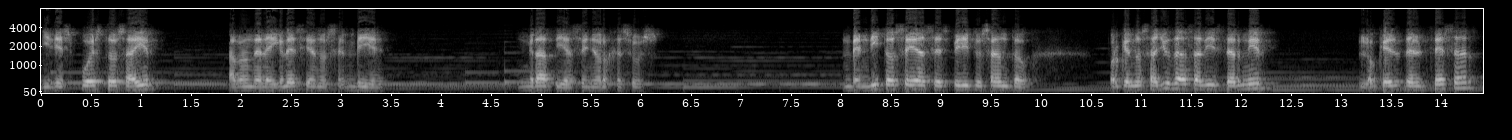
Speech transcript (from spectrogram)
y dispuestos a ir a donde la Iglesia nos envíe. Gracias, Señor Jesús. Bendito seas, Espíritu Santo, porque nos ayudas a discernir lo que es del César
